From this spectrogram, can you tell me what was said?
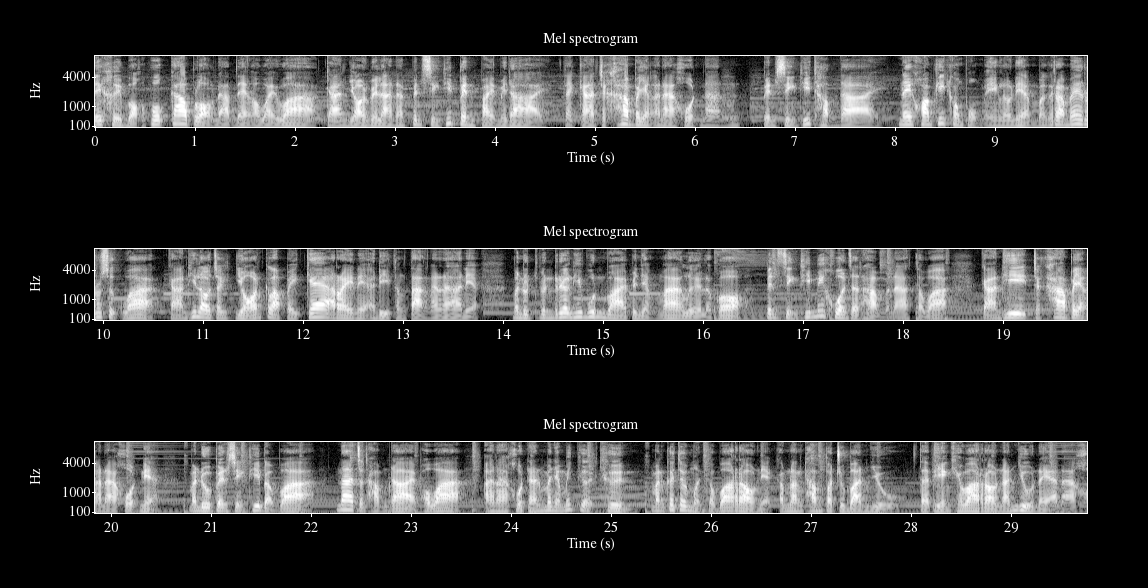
ได้เคยบอกกับพวกก้าวปลอกดาบแดงเอาไว้ว่า การย้อนเวลานั้นเป็นสิ่งที่เป็นไปไม่ได้ แต่การจะข้ามไปยังอนาคตนั้น เป็นสิ่งที่ทำได้ ในความคิดของผมเองแล้วเนี่ยมันก็ทำให้รู้สึกว่าการที่เราจะย้อนกลับไปแก้อะไรในอดีตต่างๆ นานาเนี่ยมันดูเป็นเรื่องที่วุ่นวายเป็นอย่างมากเลย แล้วก็เป็นสิ่งที่ไม่ควรจะทำนะแต่ว่าการที่จะข้ามไปยังอนาคตเนี่ยมันดูเป็นสิ่งที่แบบว่าน่าจะทำได้ เพราะว่าอนาคตนั้นมันยังไม่เกิดขึ้น มันก็จะเหมือนกับว่าเราเนี่ยกำลังทำปัจจุบันอยู่ แต่เพียงแค่ว่าเรานั้นอยู่ในอนาค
